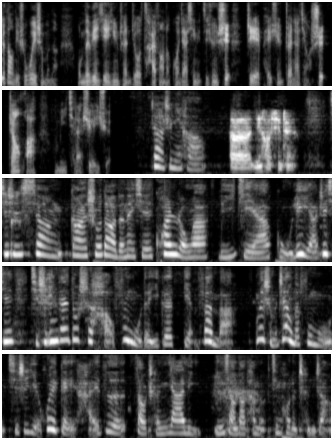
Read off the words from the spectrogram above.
这到底是为什么呢？我们的编辑叶星辰就采访了国家心理咨询师、职业培训专家讲师张华，我们一起来学一学。张老师您好。呃，你好，星辰。其实像刚才说到的那些宽容啊、理解啊、鼓励啊，这些其实应该都是好父母的一个典范吧？为什么这样的父母其实也会给孩子造成压力，影响到他们今后的成长？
